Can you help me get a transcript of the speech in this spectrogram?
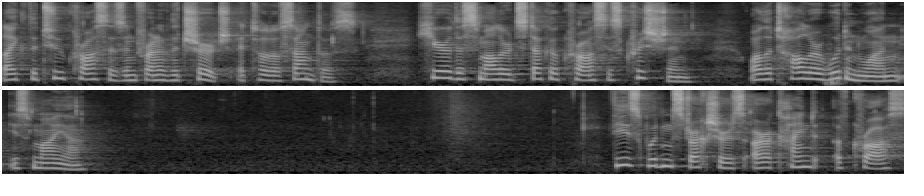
like the two crosses in front of the church at Todos Santos. Here, the smaller stucco cross is Christian, while the taller wooden one is Maya. These wooden structures are a kind of cross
